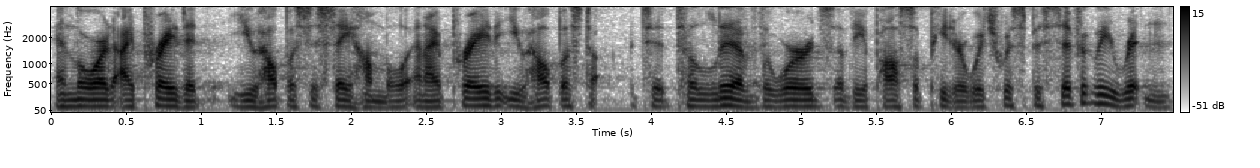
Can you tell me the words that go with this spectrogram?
And Lord, I pray that you help us to stay humble, and I pray that you help us to, to, to live the words of the Apostle Peter, which was specifically written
